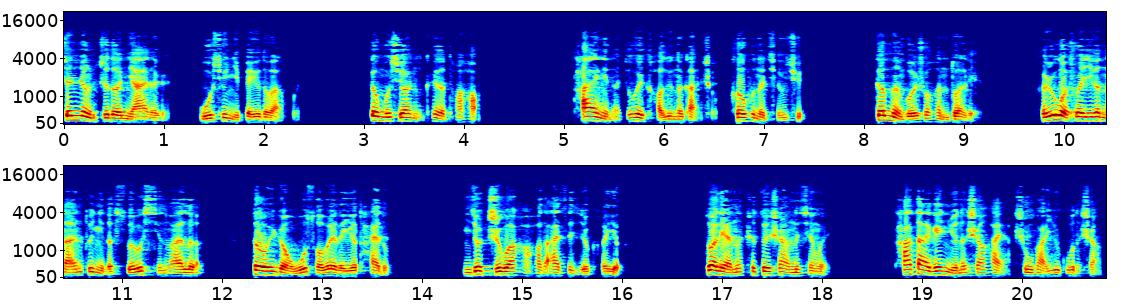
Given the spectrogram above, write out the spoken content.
真正值得你爱的人，无需你卑微的挽回，更不需要你刻意的讨好。他爱你呢，就会考虑你的感受，呵护你的情绪，根本不会说和你断联。可如果说一个男人对你的所有喜怒哀乐都有一种无所谓的一个态度，你就只管好好的爱自己就可以了。断联呢，是最伤人的行为。他带给女人的伤害呀，是无法预估的伤。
